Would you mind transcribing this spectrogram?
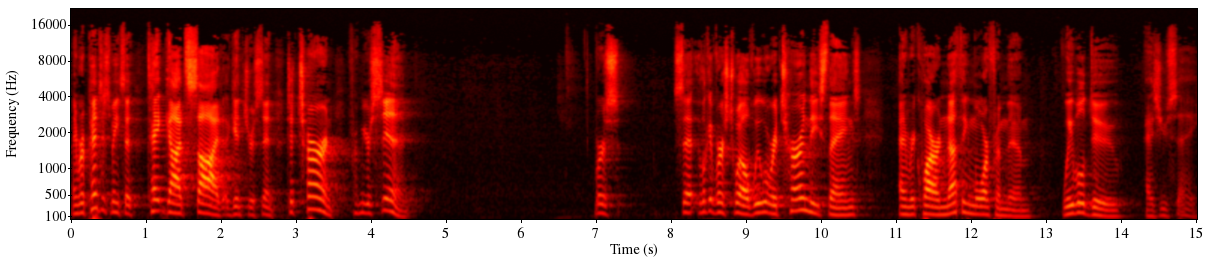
And repentance means to take God's side against your sin, to turn from your sin. Verse look at verse 12. We will return these things and require nothing more from them. We will do as you say.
